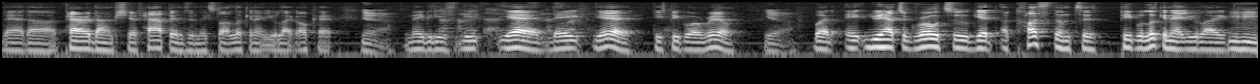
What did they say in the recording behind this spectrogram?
that uh, paradigm shift happens and they start looking at you like okay yeah, maybe these, these coming to us. yeah they yeah these people are real. yeah. But it, you have to grow to get accustomed to people looking at you like hmm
